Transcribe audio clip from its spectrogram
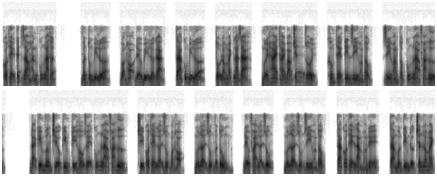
có thể kết giao hắn cũng là thật. Vân tùng bị lừa, bọn họ đều bị lừa gạt, ta cũng bị lừa, tổ long mạch là giả, mười hai thái bảo chết rồi, không thể tin di hoàng tộc, di hoàng tộc cũng là phá hư. Đại kim vương triều kim kỳ hậu duệ cũng là phá hư, chỉ có thể lợi dụng bọn họ, muốn lợi dụng vân tùng, đều phải lợi dụng, muốn lợi dụng di hoàng tộc, ta có thể làm hoàng đế, ta muốn tìm được chân long mạch,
